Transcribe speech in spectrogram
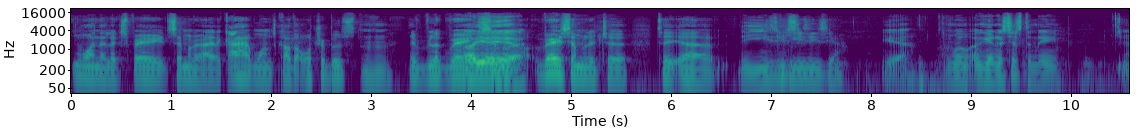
one that looks very similar. I like I have ones called the Ultra Boost. They look very Oh, yeah, similar, yeah. very similar to to uh, The Yeezys. Yeezys. Yeah, Yeah. Well, again, it's just a name, yeah.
